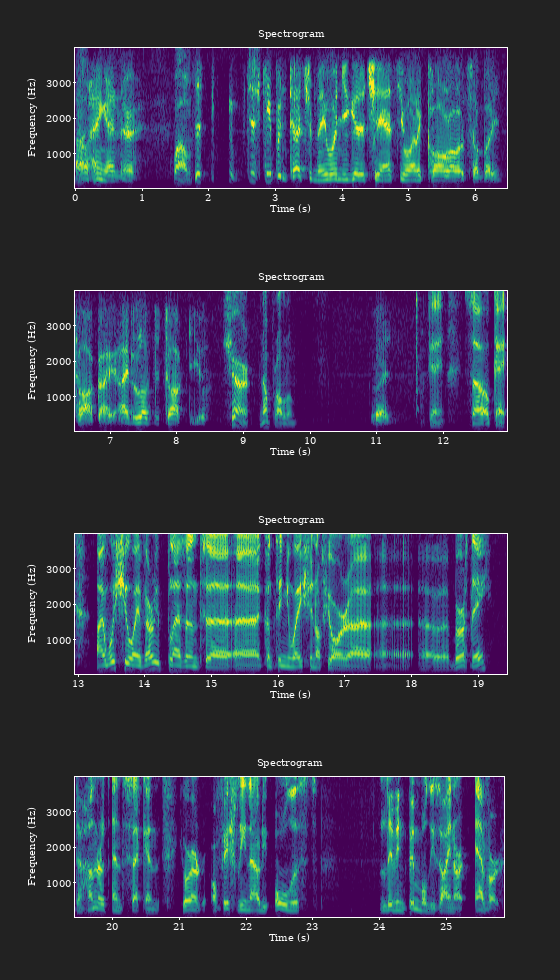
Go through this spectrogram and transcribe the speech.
I'll hang in there. Well, Just just keep in touch with me when you get a chance. You want to call out somebody and talk. I I'd love to talk to you. sure, no problem. Good. Okay, so okay, I wish you a very pleasant uh, uh, continuation of your uh, uh, uh, birthday, the hundred and second. You're officially now the oldest living pinball designer ever,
